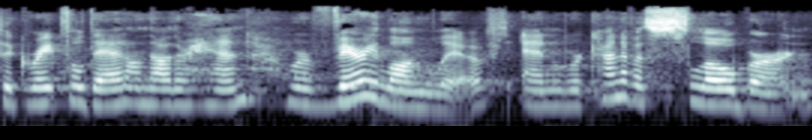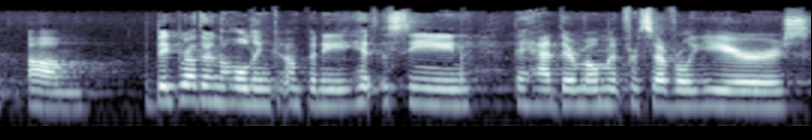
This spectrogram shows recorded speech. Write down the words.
The Grateful Dead, on the other hand, were very long lived and were kind of a slow burn. Um, the Big Brother and the Holding Company hit the scene. They had their moment for several years.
